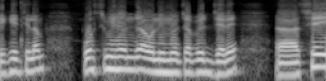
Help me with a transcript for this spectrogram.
দেখিয়েছিলাম, পশ্চিমী ঝঞ্ঝা ও নিম্নচাপের জেরে সেই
